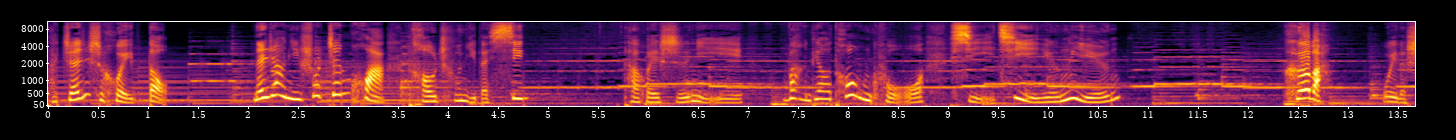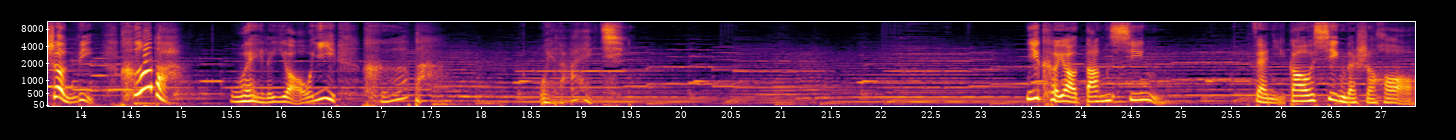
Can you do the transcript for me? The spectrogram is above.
他真是会逗，能让你说真话，掏出你的心。他会使你忘掉痛苦，喜气盈盈。喝吧，为了胜利；喝吧，为了友谊；喝吧，为了爱情。你可要当心，在你高兴的时候，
